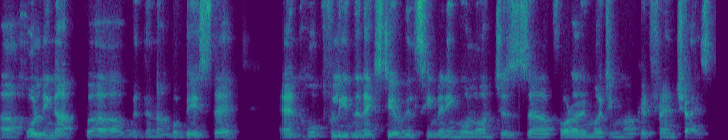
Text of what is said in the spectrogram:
uh, holding up uh, with the number base there. And hopefully in the next year, we'll see many more launches for our emerging market franchise.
